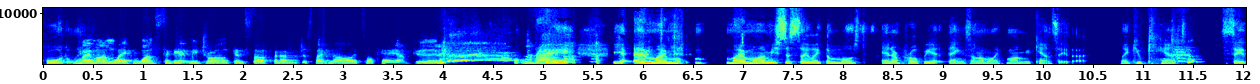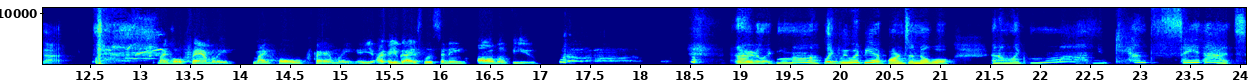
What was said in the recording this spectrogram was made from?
Totally. My mom like wants to get me drunk and stuff, and I'm just like, no, it's okay, I'm good. right? Yeah. And my my mom used to say like the most inappropriate things, and I'm like, Mom, you can't say that. Like you can't say that my whole family, my whole family. Are you guys listening? All of you. and I'd be like, Mom, like we would be at Barnes and Noble, and I'm like, Mom, you can't say that.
